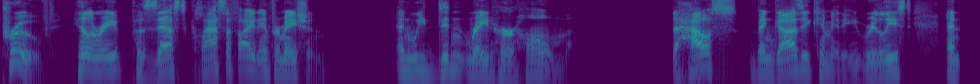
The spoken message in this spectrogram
proved Hillary possessed classified information, and we didn't raid her home. The House Benghazi Committee released an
